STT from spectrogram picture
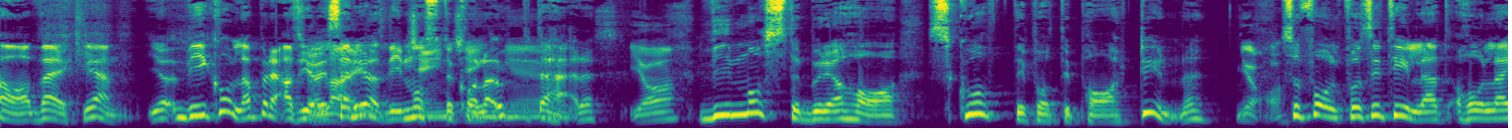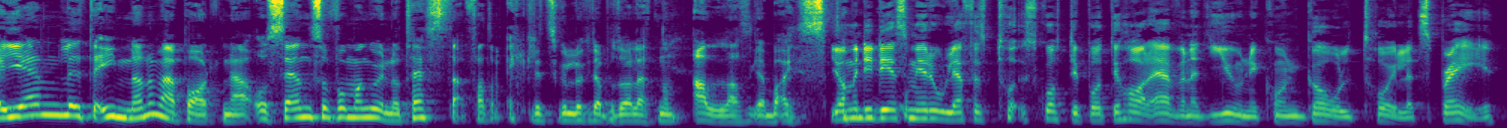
Ja, verkligen. Ja, vi kollar på det. Alltså jag är seriös, vi måste kolla upp eh, det här. Ja, Vi måste börja ha squatty potty partyn. ja. Så folk får se till att hålla igen lite innan de här parterna och sen så får man gå in och testa. För att vad äckligt det skulle lukta på toaletten om alla ska bajsa. Ja, men det är det som är roliga för to- Squatty Potty har även ett Unicorn Gold Toilet Spray.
